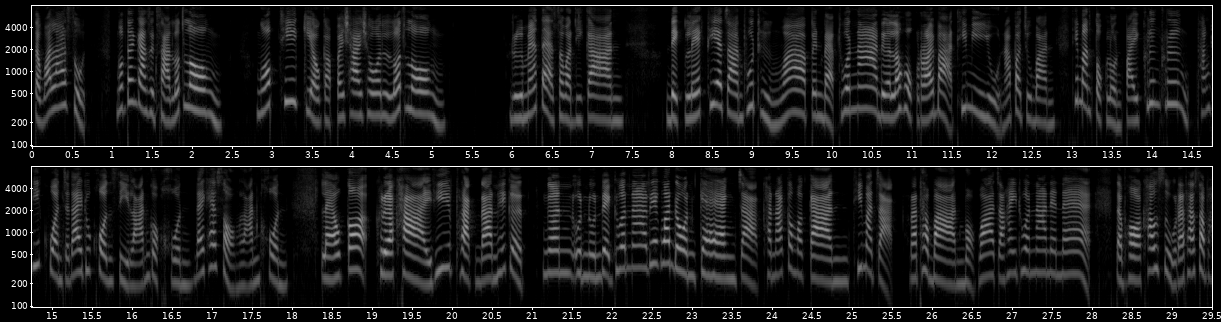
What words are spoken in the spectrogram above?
แต่ว่าล่าสุด งบด้านการศึกษาลดลง งบที่เกี่ยวกับประชาชนลดลง หรือแม้แต่สวัสดิการ เด็กเล็กที่อาจารย์พูดถึงว่าเป็นแบบทั่วหน้าเดือนละ 600 บาทที่มีอยู่ณปัจจุบันที่มันตกหล่นไปครึ่งครึ่งทั้งที่ควรจะได้ทุกคน 4 ล้านกว่าคน ได้แค่ 2 ล้านคน แล้วก็เครือข่ายที่ผลักดันให้เกิดเงินอุดหนุนเด็กทั่วหน้าเรียกว่าโดนแกงจากคณะกรรมการที่มาจากรัฐบาลบอกว่าจะให้ทั่วหน้าแน่ ๆ แต่พอเข้าสู่รัฐสภ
